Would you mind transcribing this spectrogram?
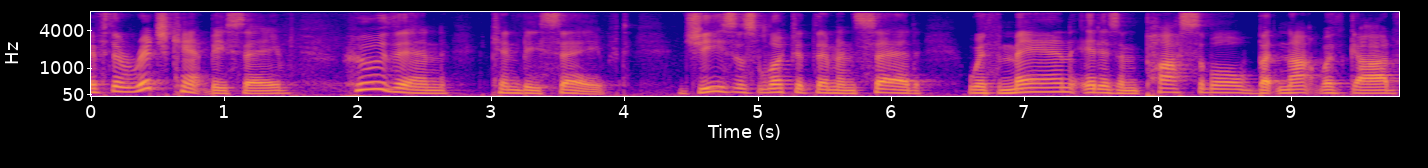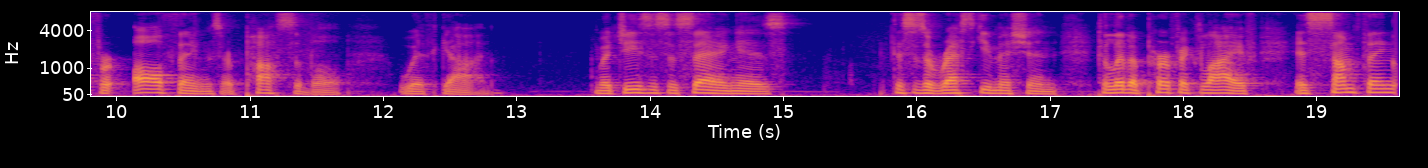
If the rich can't be saved, who then can be saved? Jesus looked at them and said, With man it is impossible, but not with God, for all things are possible with God. What Jesus is saying is, this is a rescue mission. To live a perfect life is something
